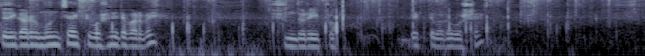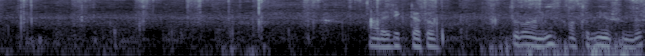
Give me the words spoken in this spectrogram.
যদি কারোর মন চায় একটু বসে নিতে পারবে। সুন্দর এই দেখতে পারো বসে। আর এদিকটা তো তুলনা নেই অতুলনীয় সুন্দর।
